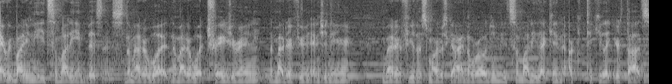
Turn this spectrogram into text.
everybody needs somebody in business, no matter what, no matter what trade you're in, no matter if you're an engineer, no matter if you're the smartest guy in the world, you need somebody that can articulate your thoughts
